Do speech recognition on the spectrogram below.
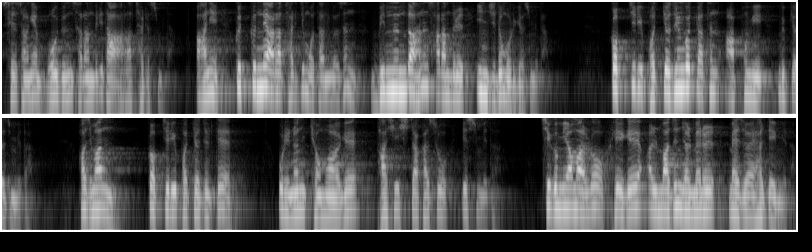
세상의 모든 사람들이 다 알아차렸습니다. 아니, 끝끝내 알아차리지 못하는 것은 믿는다 하는 사람들인지도 모르겠습니다. 껍질이 벗겨지는 것 같은 아픔이 느껴집니다. 하지만 껍질이 벗겨질 때 우리는 겸허하게 다시 시작할 수 있습니다. 지금이야말로 회개에 알맞은 열매를 맺어야 할 때입니다.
